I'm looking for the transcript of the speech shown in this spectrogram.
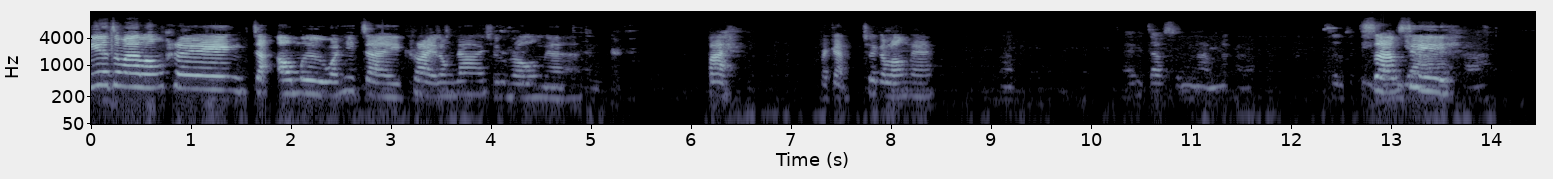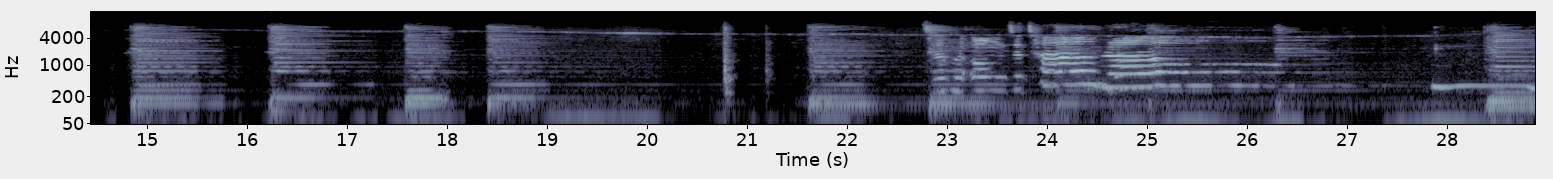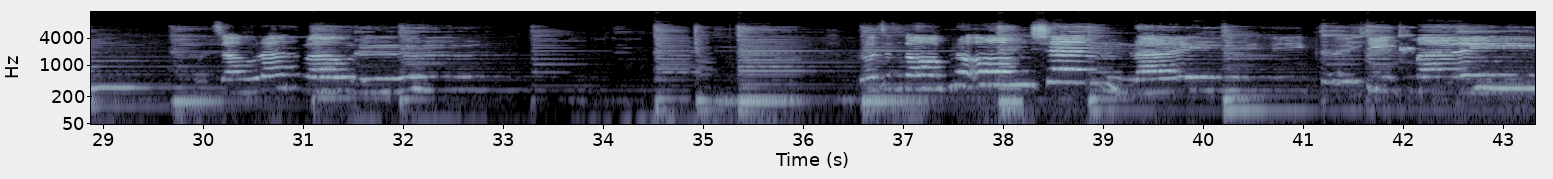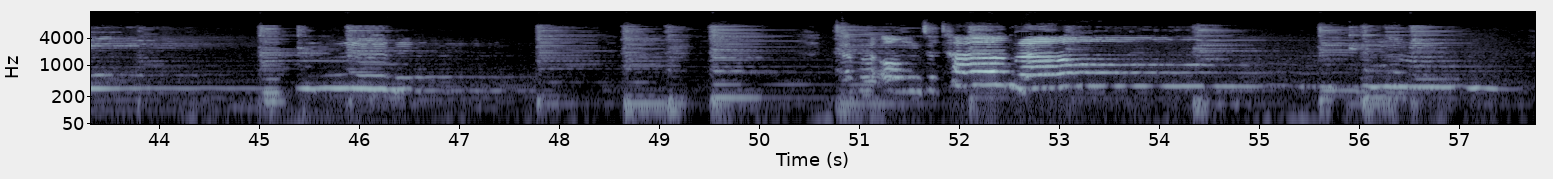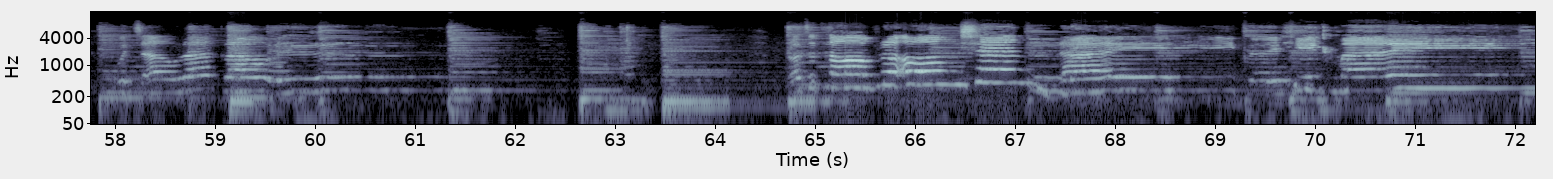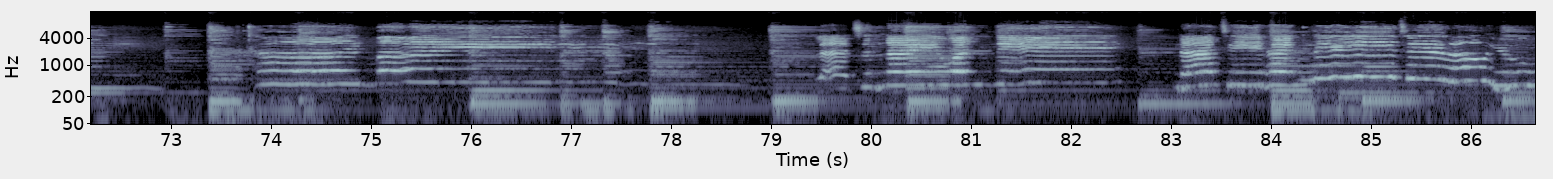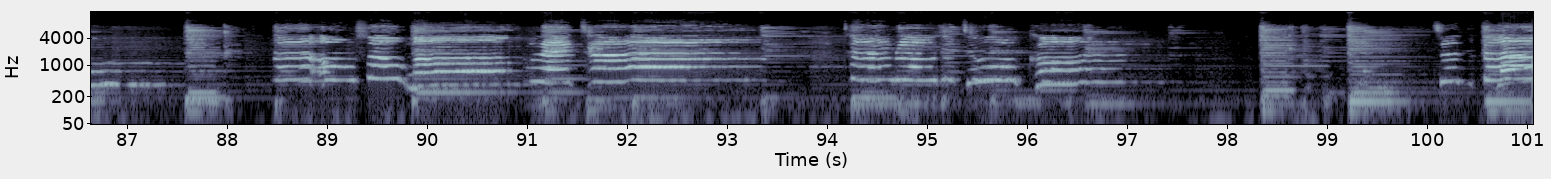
นี่เราจะมาร้องเพลง จะเอามือไว้ที่ใจใครร้องได้ช่วยกันร้องนะ ไป ไปกัน ช่วยกันร้องนะให้พระเจ้าทรงนำนะคะทรงสติสามสี่ปัญญานะคะเธอพระองค์จะถามเราว่า จะตอบพระองค์เช่นไร เคยคิดไหม ถ้าพระองค์จะถามเรา ว่าเจ้ารักเราหรือ เราจะตอบพระองค์ เช่นไร เคยคิดไหมเคยไหม และจะในวันนี้ นาทีแห่งนี้ที่ จ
